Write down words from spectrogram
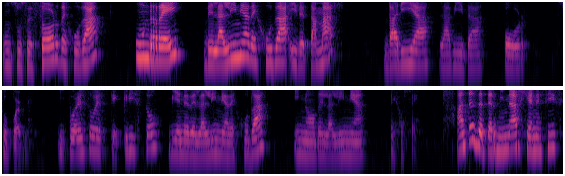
un sucesor de Judá, un rey de la línea de Judá y de Tamar, daría la vida por su pueblo. Y por eso es que Cristo viene de la línea de Judá y no de la línea de José. Antes de terminar Génesis,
